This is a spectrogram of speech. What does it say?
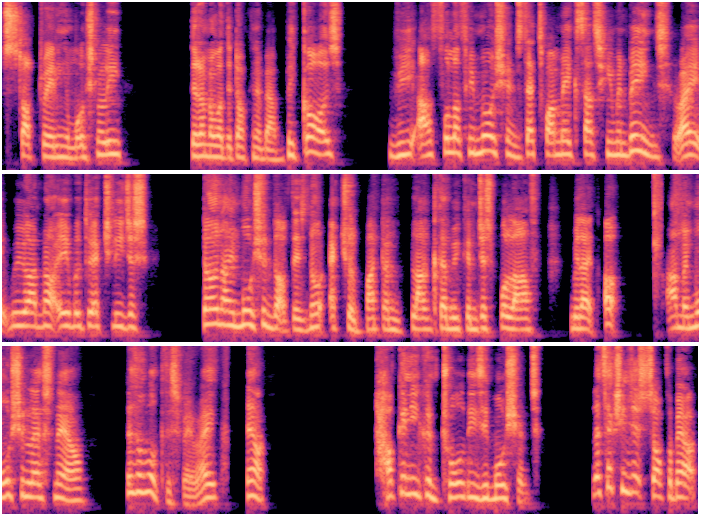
stop trading emotionally, they don't know what they're talking about because we are full of emotions. That's what makes us human beings, right? We are not able to actually just turn our emotions off. There's no actual button plug that we can just pull off. Be like, oh, I'm emotionless now. It doesn't work this way, right? Now, how can you control these emotions? Let's actually just talk about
